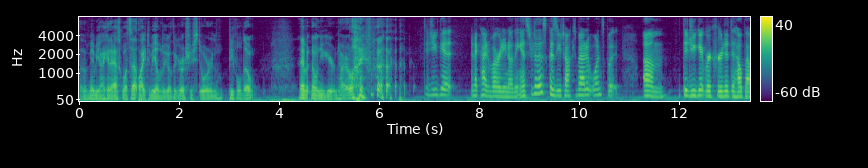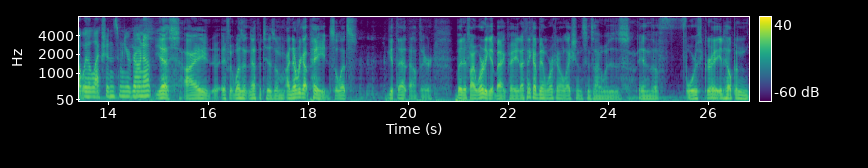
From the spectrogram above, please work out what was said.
uh, maybe I could ask, what's that like to be able to go to the grocery store and people don't haven't known you your entire life? Did you get? And I kind of already know the answer to this because you talked about it once, but um, did you get recruited to help out with elections when you were growing yes. up? Yes, I. If it wasn't nepotism, I never got paid. So let's get that out there. But if I were to get back paid, I think I've been working elections since I was in the fourth grade, helping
